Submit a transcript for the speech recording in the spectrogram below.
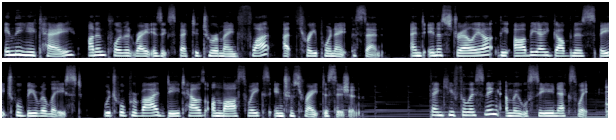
In the UK, unemployment rate is expected to remain flat at 3.8%. And in Australia, the RBA governor's speech will be released, which will provide details on last week's interest rate decision. Thank you for listening, and we will see you next week.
